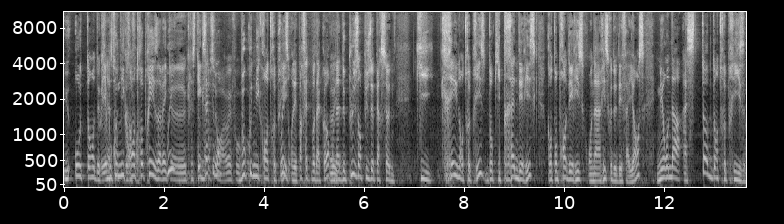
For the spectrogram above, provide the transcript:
eu autant de créations. Il y a beaucoup de micro-entreprises avec euh, Christophe. Exactement. beaucoup de micro-entreprises. On est parfaitement d'accord. On a de plus en plus de personnes qui créent une entreprise, donc ils prennent des risques. Quand on prend des risques, on a un risque de défaillance, mais on a un stock d'entreprises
